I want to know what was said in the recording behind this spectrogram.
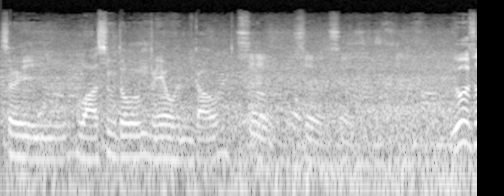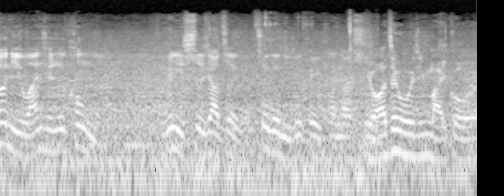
所以瓦数都没有很高。是是是，如果说你完全是空的，我给你试一下这个，这个你就可以看到有啊，这个我已经买过了。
